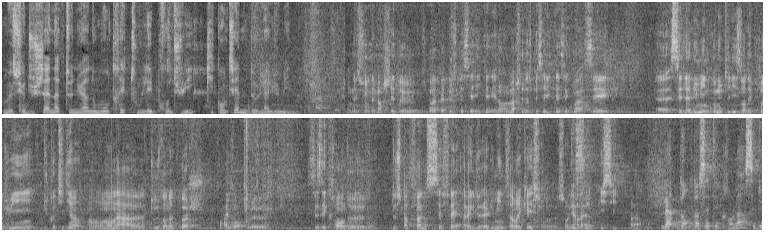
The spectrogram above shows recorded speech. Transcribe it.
Monsieur Duchesne a tenu à nous montrer tous les produits qui contiennent de l'alumine. On est sur des marchés de ce qu'on appelle de spécialité. Alors le marché de spécialité, c'est quoi? C'est euh, c'est de l'alumine qu'on utilise dans des produits du quotidien. On en a euh, tous dans notre poche. Par exemple, euh, ces écrans de, de smartphone, c'est fait avec de l'alumine fabriqué sur, sur le Gardanne, ici. Voilà. Là, dans, dans cet écran-là, c'est de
